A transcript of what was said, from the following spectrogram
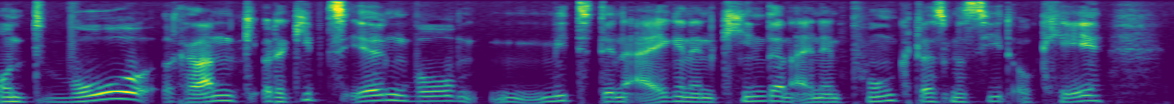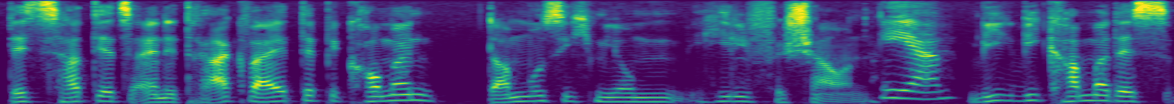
und woran oder gibt es irgendwo mit den eigenen Kindern einen Punkt, dass man sieht, okay, das hat jetzt eine Tragweite bekommen, da muss ich mir um Hilfe schauen. Ja. Wie, wie kann man das,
